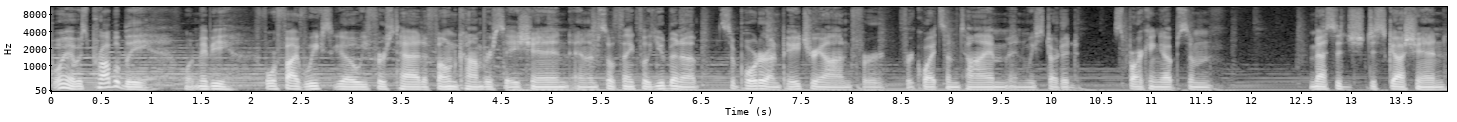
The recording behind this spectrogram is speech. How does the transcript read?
Boy, it was probably, what, maybe four or five weeks ago, we first had a phone conversation, and I'm so thankful you've been a supporter on Patreon for, for quite some time. And we started sparking up some message discussion.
